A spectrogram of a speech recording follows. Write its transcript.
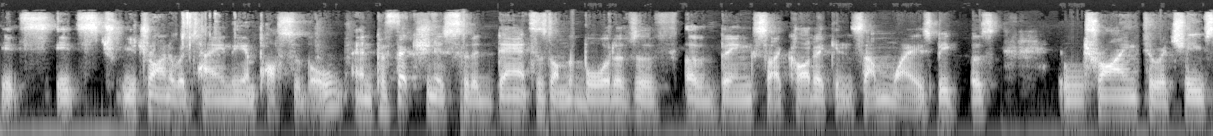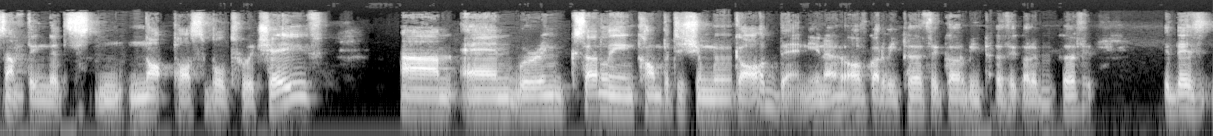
It's it's you're trying to attain the impossible, and perfection is sort of dances on the borders of of being psychotic in some ways because we're trying to achieve something that's not possible to achieve. Um, and we're in, suddenly in competition with God. Then you know, I've got to be perfect, got to be perfect, got to be perfect. There's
